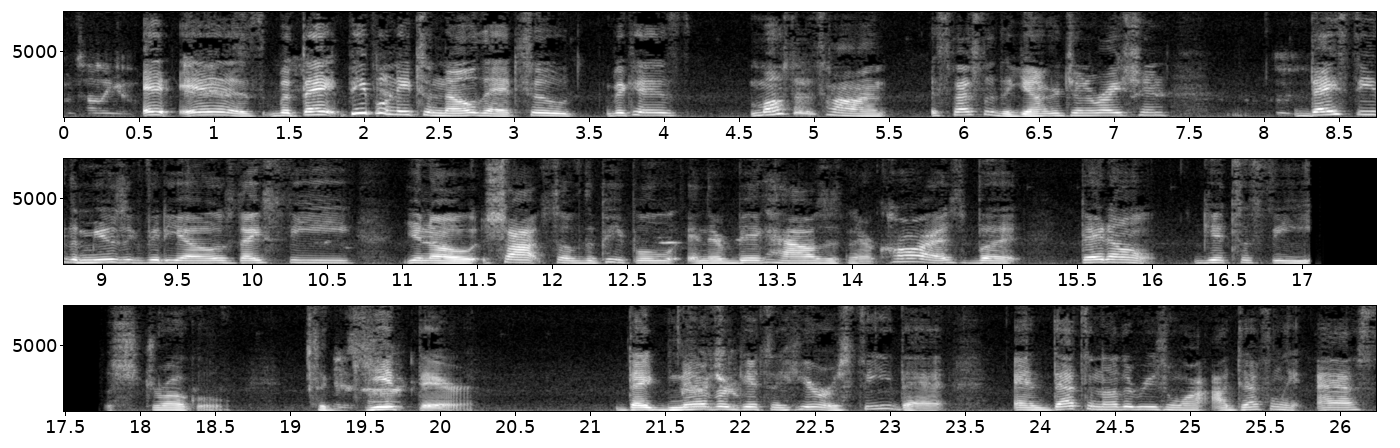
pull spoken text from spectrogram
I'm telling you. It is, but they people need to know that too because most of the time, especially the younger generation, they see the music videos, they see, you know, shots of the people in their big houses and their cars, but they don't get to see the struggle to get there. They never get to hear or see that, and that's another reason why I definitely ask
